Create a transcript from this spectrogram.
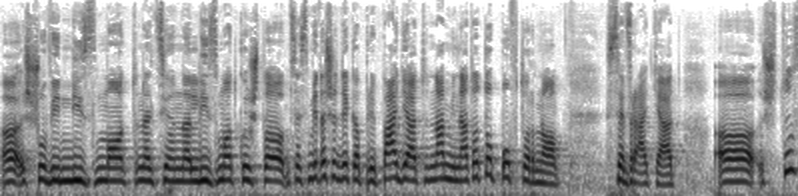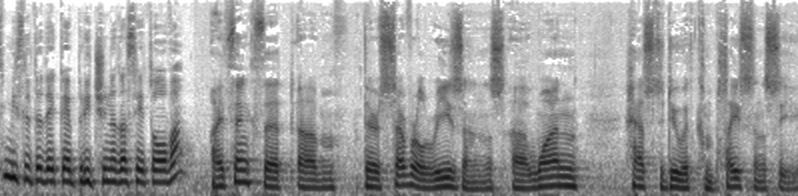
шовинизмот, национализмот, кои што се сметаше дека припаѓаат на минатото, повторно се враќаат. Што мислите дека е причина за сето ова? I think that um, there are several reasons. Uh, one has to do with complacency.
